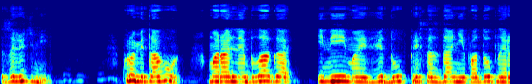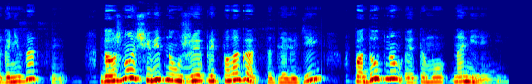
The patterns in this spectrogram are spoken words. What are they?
за людьми. Кроме того, моральное благо, имеемое в виду при создании подобной организации, должно, очевидно, уже предполагаться для людей в подобном этому намерении.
